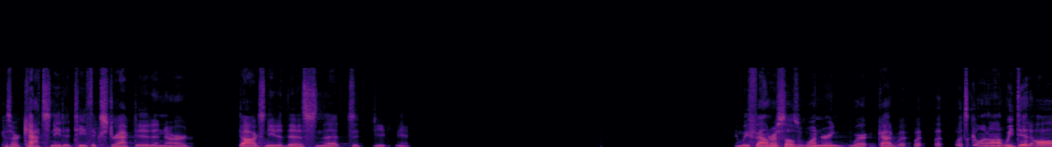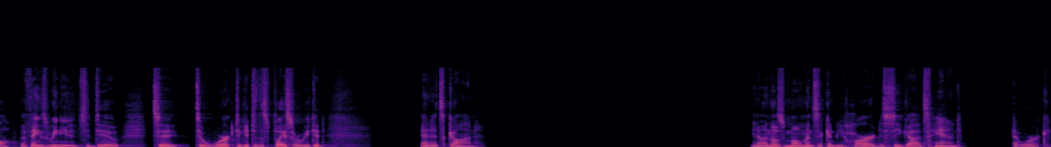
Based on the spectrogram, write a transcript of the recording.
Because our cats needed teeth extracted and our dogs needed this and that. Yeah. And we found ourselves wondering, where, God, what, what, what's going on? We did all the things we needed to do to, to work to get to this place where we could, and it's gone. You know, in those moments, it can be hard to see God's hand at work.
